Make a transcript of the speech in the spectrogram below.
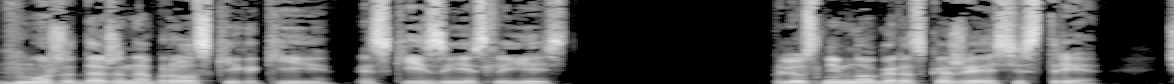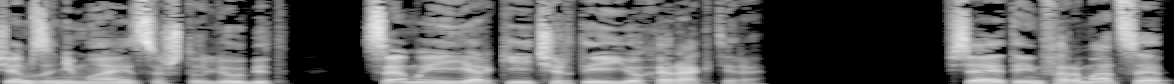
Может, даже наброски какие, эскизы, если есть. Плюс немного расскажи о сестре, чем занимается, что любит, самые яркие черты ее характера. Вся эта информация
